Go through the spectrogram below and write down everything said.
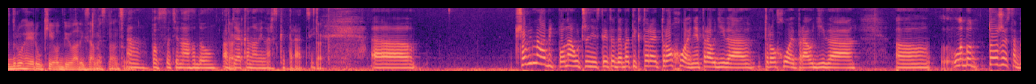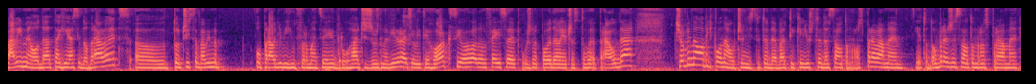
z druhej ruky od bývalých zamestnancov. Áno, v podstate náhodou a vďaka novinárskej práci. Tak. Uh, čo by malo byť ponaučenie z tejto debaty, ktorá je trochu aj nepravdivá, trochu aj pravdivá? Uh, lebo to, že sa bavíme o dátach, je asi dobrá vec. Uh, to, či sa bavíme o pravdivých informáciách je druhá, čiže už sme vyvrátili tie hoaxy ohľadom FaceApp, už sme povedali, čo z toho je pravda. Čo by malo byť ponaučenie z tejto debaty, keď už teda sa o tom rozprávame? Je to dobré, že sa o tom rozprávame.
